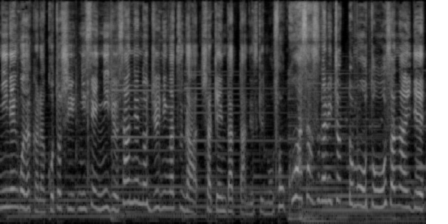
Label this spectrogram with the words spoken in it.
2年後だから今年2023年の12月が車検だったんですけどもそこはさすがにちょっともう通さないで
